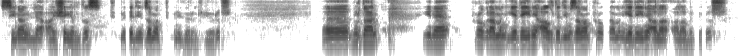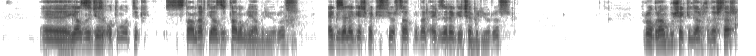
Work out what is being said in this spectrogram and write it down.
Sinan ile Ayşe Yıldız. Tümü dediğim zaman tümünü görüntülüyoruz. Ee, buradan yine programın yedeğini al dediğim zaman programın yedeğini al alabiliyoruz. Ee, yazıcı otomatik standart yazıcı tanımlayabiliyoruz. Excel'e geçmek istiyorsak buradan Excel'e geçebiliyoruz. Program bu şekilde arkadaşlar.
